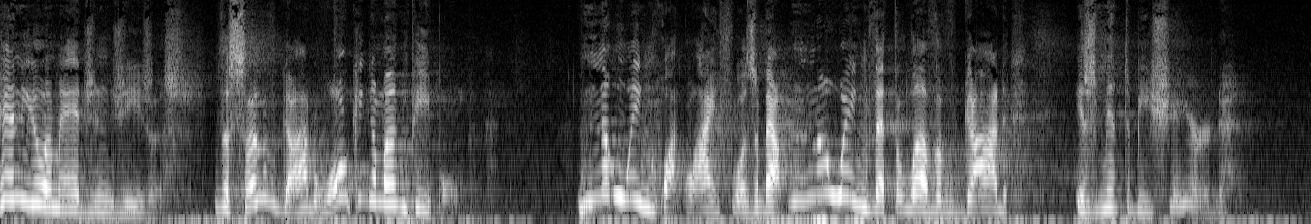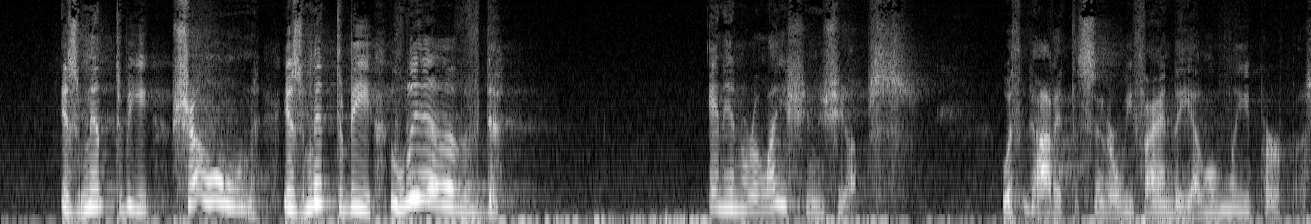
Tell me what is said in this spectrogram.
Can you imagine Jesus, the Son of God, walking among people, knowing what life was about, knowing that the love of God is meant to be shared, is meant to be shown, is meant to be lived? And in relationships with God at the center, we find the only purpose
